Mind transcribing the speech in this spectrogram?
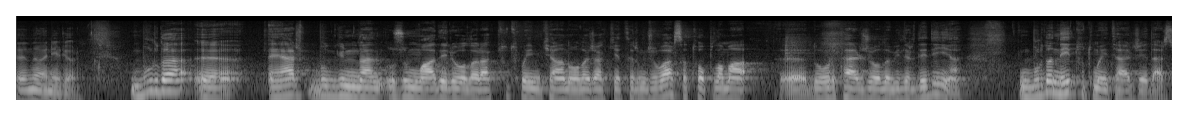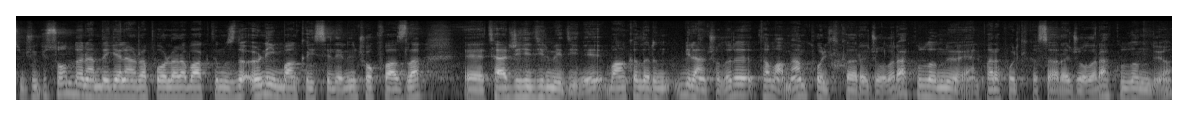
öneriyorum. Burada e, eğer bugünden uzun vadeli olarak tutma imkanı olacak yatırımcı varsa toplama e, doğru tercih olabilir dedin ya. Burada neyi tutmayı tercih edersin? Çünkü son dönemde gelen raporlara baktığımızda örneğin banka hisselerinin çok fazla e, tercih edilmediğini, bankaların bilançoları tamamen politika aracı olarak kullanılıyor. Yani para politikası aracı olarak kullanılıyor.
